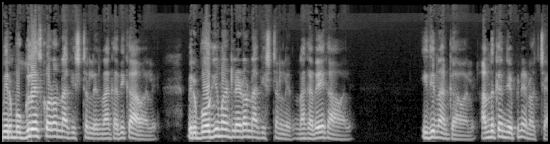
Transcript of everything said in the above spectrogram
మీరు ముగ్గులు వేసుకోవడం నాకు ఇష్టం లేదు. నాకు అది కావాలి. మీరు భోగి మంటలు వేయడం నాకు ఇష్టం లేదు. నాకు అదే కావాలి. ఇది నాకు కావాలి. అందుకని చెప్పి నేను వచ్చా.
